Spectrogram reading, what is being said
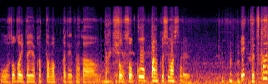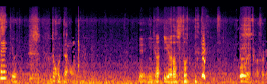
おとといタイヤ買ったばっかでなんかだけそ速攻パンクしました？よえ二日で？って言われてどこ行ったの？どえいがいがらしとこですかそれ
